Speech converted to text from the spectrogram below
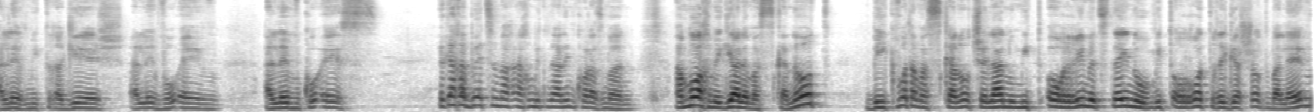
הלב מתרגש, הלב אוהב, הלב כועס, וככה בעצם אנחנו מתנהלים כל הזמן. המוח מגיע למסקנות, בעקבות המסקנות שלנו מתעוררים אצלנו, מתעוררות רגשות בלב.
